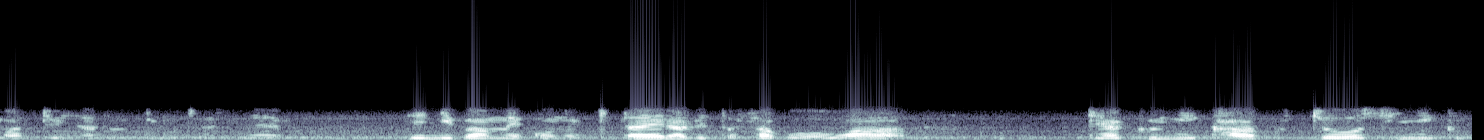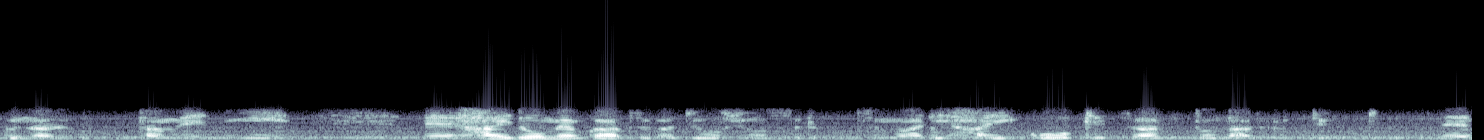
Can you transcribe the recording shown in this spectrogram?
マッチョになるってことですね。で、2番目、この鍛えられた砂防は逆に拡張しにくくなるために、えー、肺動脈圧が上昇する。つまり肺高血圧となるということですね。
